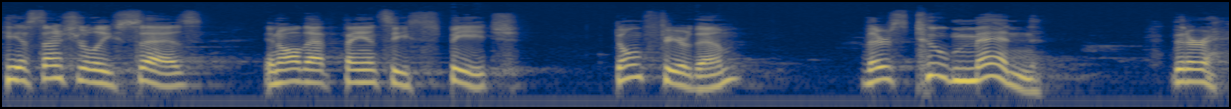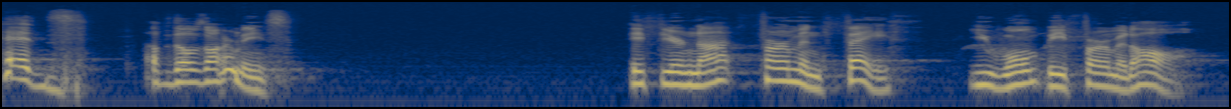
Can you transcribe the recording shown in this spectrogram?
He essentially says, in all that fancy speech, don't fear them. There's two men that are heads of those armies. If you're not firm in faith, you won't be firm at all.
